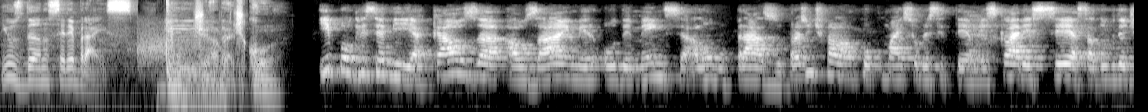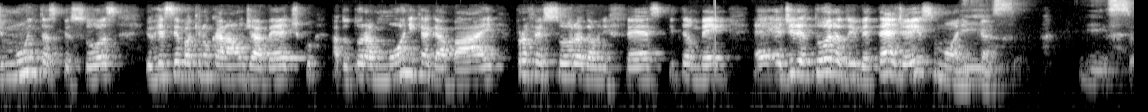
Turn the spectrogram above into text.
e os danos cerebrais. Diabético. Hipoglicemia causa Alzheimer ou demência a longo prazo? Para a gente falar um pouco mais sobre esse tema, esclarecer essa dúvida de muitas pessoas, eu recebo aqui no canal Um Diabético a doutora Mônica Gabay, professora da Unifesp e também é, é, diretora do IBTED, é isso, Mônica? Isso, isso.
